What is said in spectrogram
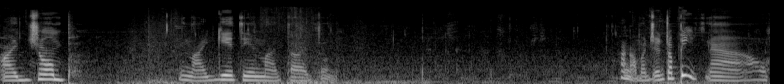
I jump and I get in my Titan. I got my magenta pink now.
